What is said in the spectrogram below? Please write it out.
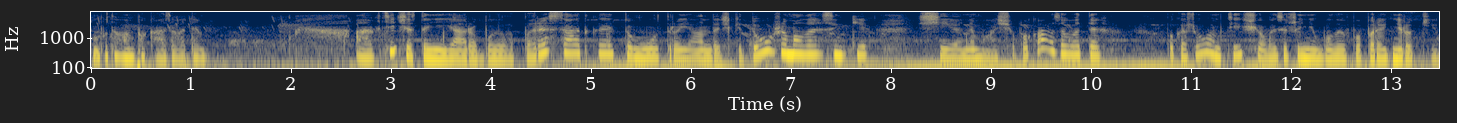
Буду вам показувати. А в цій частині я робила пересадки, тому трояндочки дуже малесенькі, ще нема що показувати. Покажу вам ті, що висаджені були в попередні роки.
